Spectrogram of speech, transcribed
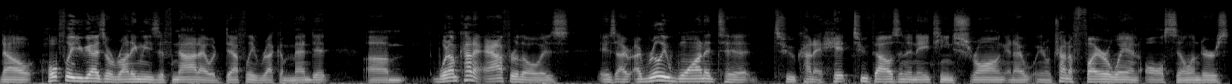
Now, hopefully, you guys are running these. If not, I would definitely recommend it. Um, what I'm kind of after though is is I, I, really wanted to to kind of hit 2018 strong, and I you know trying to fire away on all cylinders.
